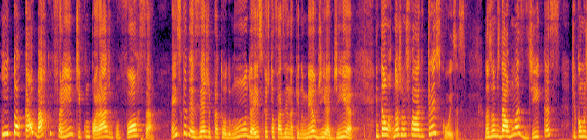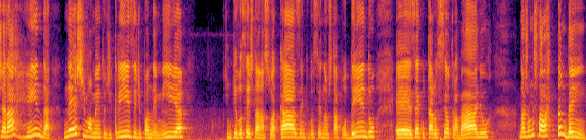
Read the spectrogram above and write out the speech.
e tocar o barco em frente com coragem, com força. É isso que eu desejo para todo mundo, é isso que eu estou fazendo aqui no meu dia a dia. Então, nós vamos falar de três coisas. Nós vamos dar algumas dicas de como gerar renda neste momento de crise, de pandemia, em que você está na sua casa, em que você não está podendo é, executar o seu trabalho. Nós vamos falar também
